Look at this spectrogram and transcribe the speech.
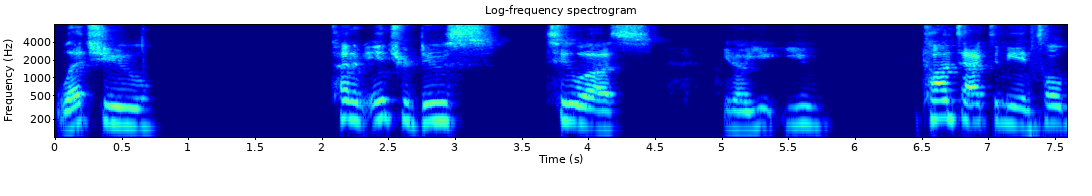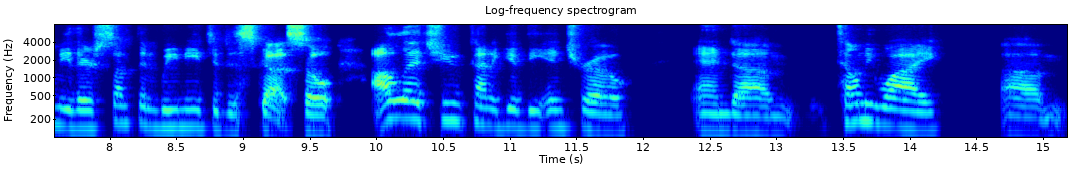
let you kind of introduce to us. You know, you you contacted me and told me there's something we need to discuss. So I'll let you kind of give the intro and um, tell me why um,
